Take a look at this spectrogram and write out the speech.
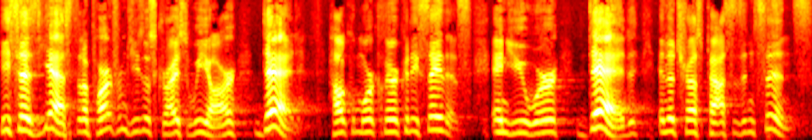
He says, yes, that apart from Jesus Christ, we are dead, How more clear could he say this? And you were dead in the trespasses and sins.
